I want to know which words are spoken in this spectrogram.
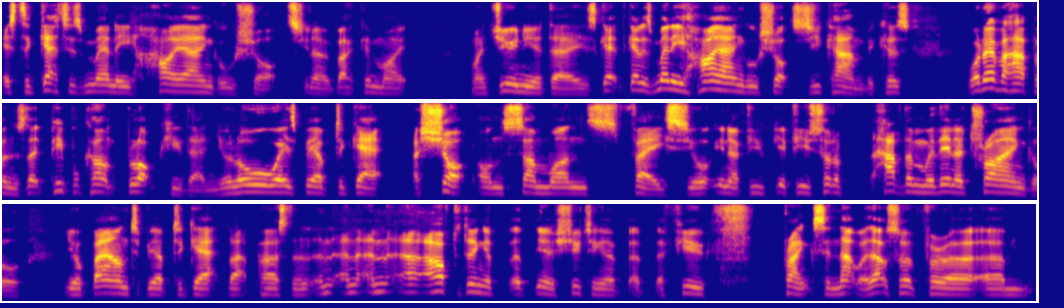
is to get as many high angle shots you know back in my my junior days get get as many high angle shots as you can because whatever happens that people can't block you then. You'll always be able to get a shot on someone's face you're you know if you if you sort of have them within a triangle you're bound to be able to get that person. And and, and uh, after doing a, a you know shooting a, a, a, few pranks in that way, that was for a um,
